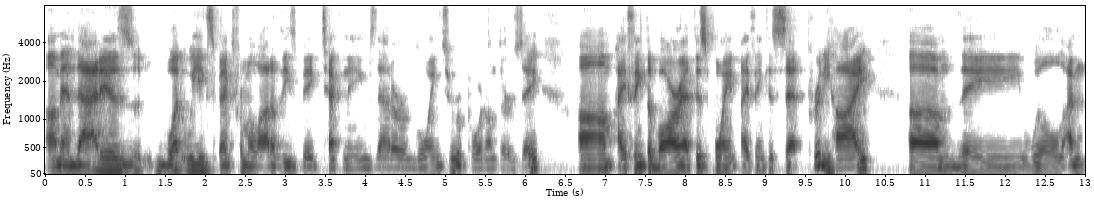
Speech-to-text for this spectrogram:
Um, and that is what we expect from a lot of these big tech names that are going to report on Thursday. Um, I think the bar at this point, I think, is set pretty high. Um, they will I'm,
